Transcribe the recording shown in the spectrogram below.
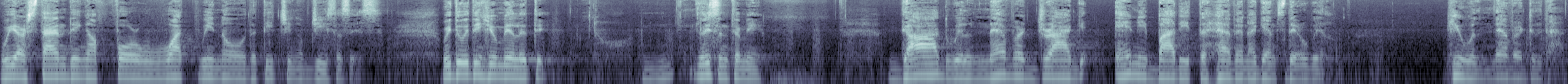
we are standing up for what we know the teaching of Jesus is. We do it in humility. Listen to me. God will never drag anybody to heaven against their will. He will never do that.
